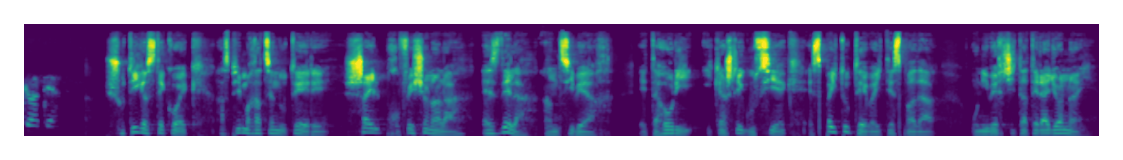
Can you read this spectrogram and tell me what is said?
joatea. Suti gaztekoek, azpimarratzen dute ere, sail profesionala ez dela antzi behar, eta hori ikasle guziek ez baitute baitezpada unibertsitatera joan nahi.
